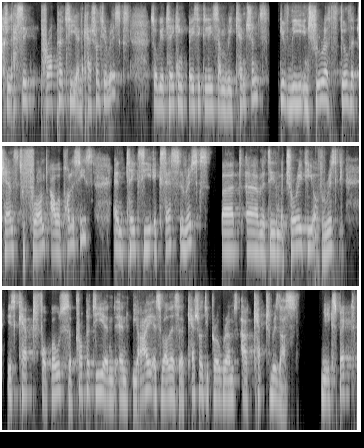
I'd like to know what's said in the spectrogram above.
classic property and casualty risks. So we are taking basically some retentions, give the insurer still the chance to front our policies and take the excess risks. But um, let's say the majority of risk is kept for both the property and, and BI as well as the casualty programs are kept with us. We expect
